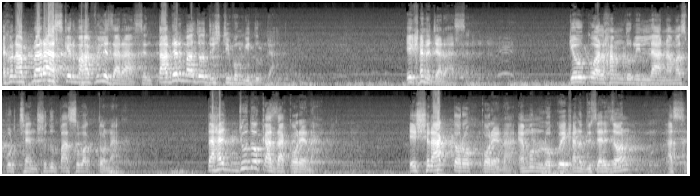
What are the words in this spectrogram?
এখন আপনারা আজকের মাহফিলে যারা আছেন, তাদের মাঝেও দৃষ্টিভঙ্গি দুটা। এখানে যারা আছেন, কেউ কেউ আলহামদুলিল্লাহ নামাজ পড়ছেন, শুধু পাঁচ ওয়াক্ত না। তাহাজুদও কাজা করে না। এশরাক তরক করে না। এমন লোক এখানে দুই চারজন আছে।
